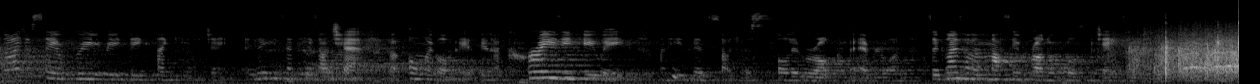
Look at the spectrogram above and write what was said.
Can I just say a really, really big thank you to James? I know he said that he's our chair, but oh my God, it's been a crazy few weeks and he's been such a solid rock for everyone. So can I just have a massive round of applause for James?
